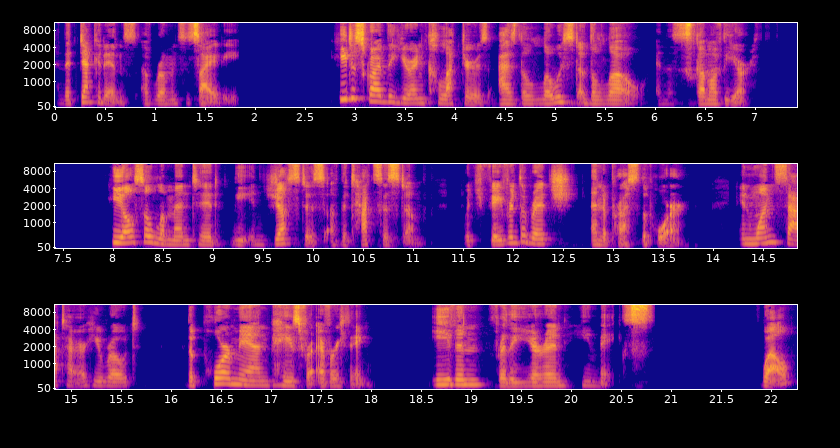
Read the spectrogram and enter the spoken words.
and the decadence of Roman society. He described the urine collectors as the lowest of the low and the scum of the earth. He also lamented the injustice of the tax system, which favored the rich and oppressed the poor. In one satire, he wrote, The poor man pays for everything, even for the urine he makes. Well,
